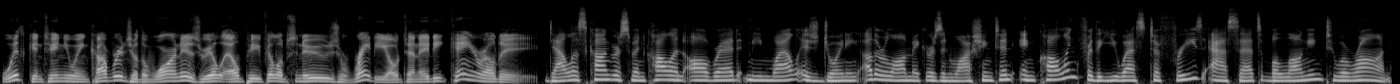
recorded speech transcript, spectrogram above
With continuing coverage of the war in Israel, LP Phillips News, Radio 1080 KRLD. Dallas Congressman Colin Allred, meanwhile, is joining other lawmakers in Washington in calling for the U.S. to freeze assets belonging to Iran.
